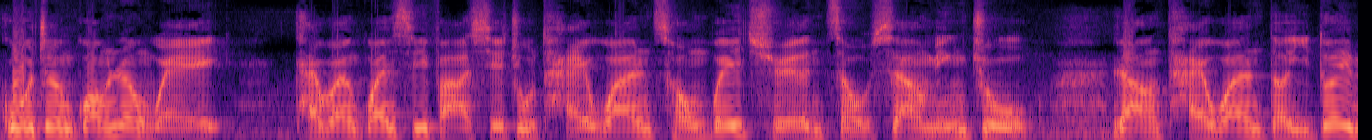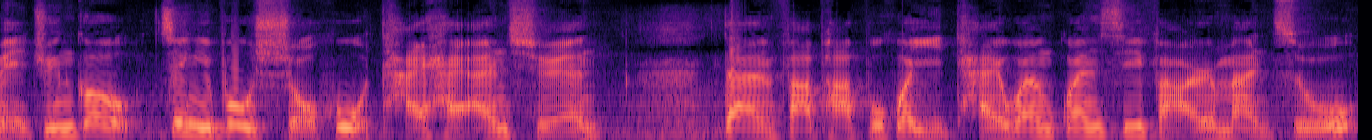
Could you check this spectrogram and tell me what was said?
郭正光认为，台湾关系法协助台湾从威权走向民主，让台湾得以对美军购，进一步守护台海安全。但发爬不会以台湾关系法而满足，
